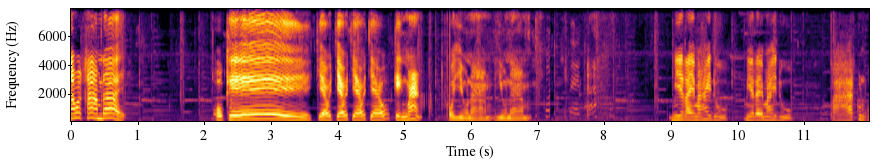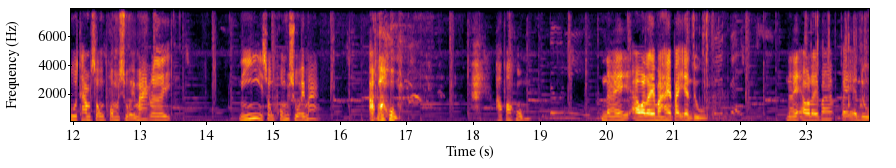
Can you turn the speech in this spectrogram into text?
นะว่าข้ามได้ โอเคแจ๋วแจ๋วแจ๋วแจ๋วเก่งมากโอ้หิวน้ำหิวน้ำมีอะไรมาให้ดู มีอะไรมาให้ดู ปาดคุณครูทำทรงผมสวยมากเลย นี่ทรงผมสวยมาก เอาผ้าห่ม เอาผ้าห่มดูนี่ไหนเอาอะไรมาให้ป้าแอนดู ไหนเอาอะไรมาป้าแอนดู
